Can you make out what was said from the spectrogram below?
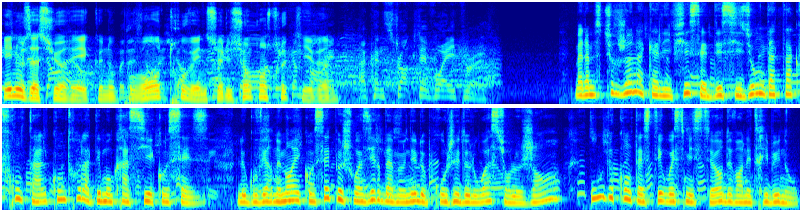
et nous assurer que nous pouvons trouver une solution constructive. Madame Sturgeon a qualifié cette décision d'attaque frontale contre la démocratie écossaise. Le gouvernement écossais peut choisir d'amener le projet de loi sur le genre ou de contester Westminster devant les tribunaux.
